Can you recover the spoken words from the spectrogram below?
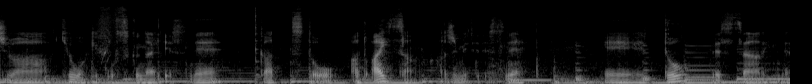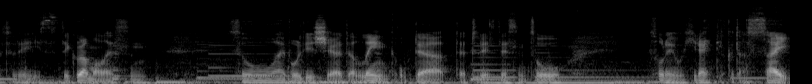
ちは。今日は結構少ないですね。ガッツと、あと、アイさん、初めてですね。えー、っと、Let's start in today's the grammar lesson. So, I've already shared the link of the, the today's lesson. So, それを開いてください。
